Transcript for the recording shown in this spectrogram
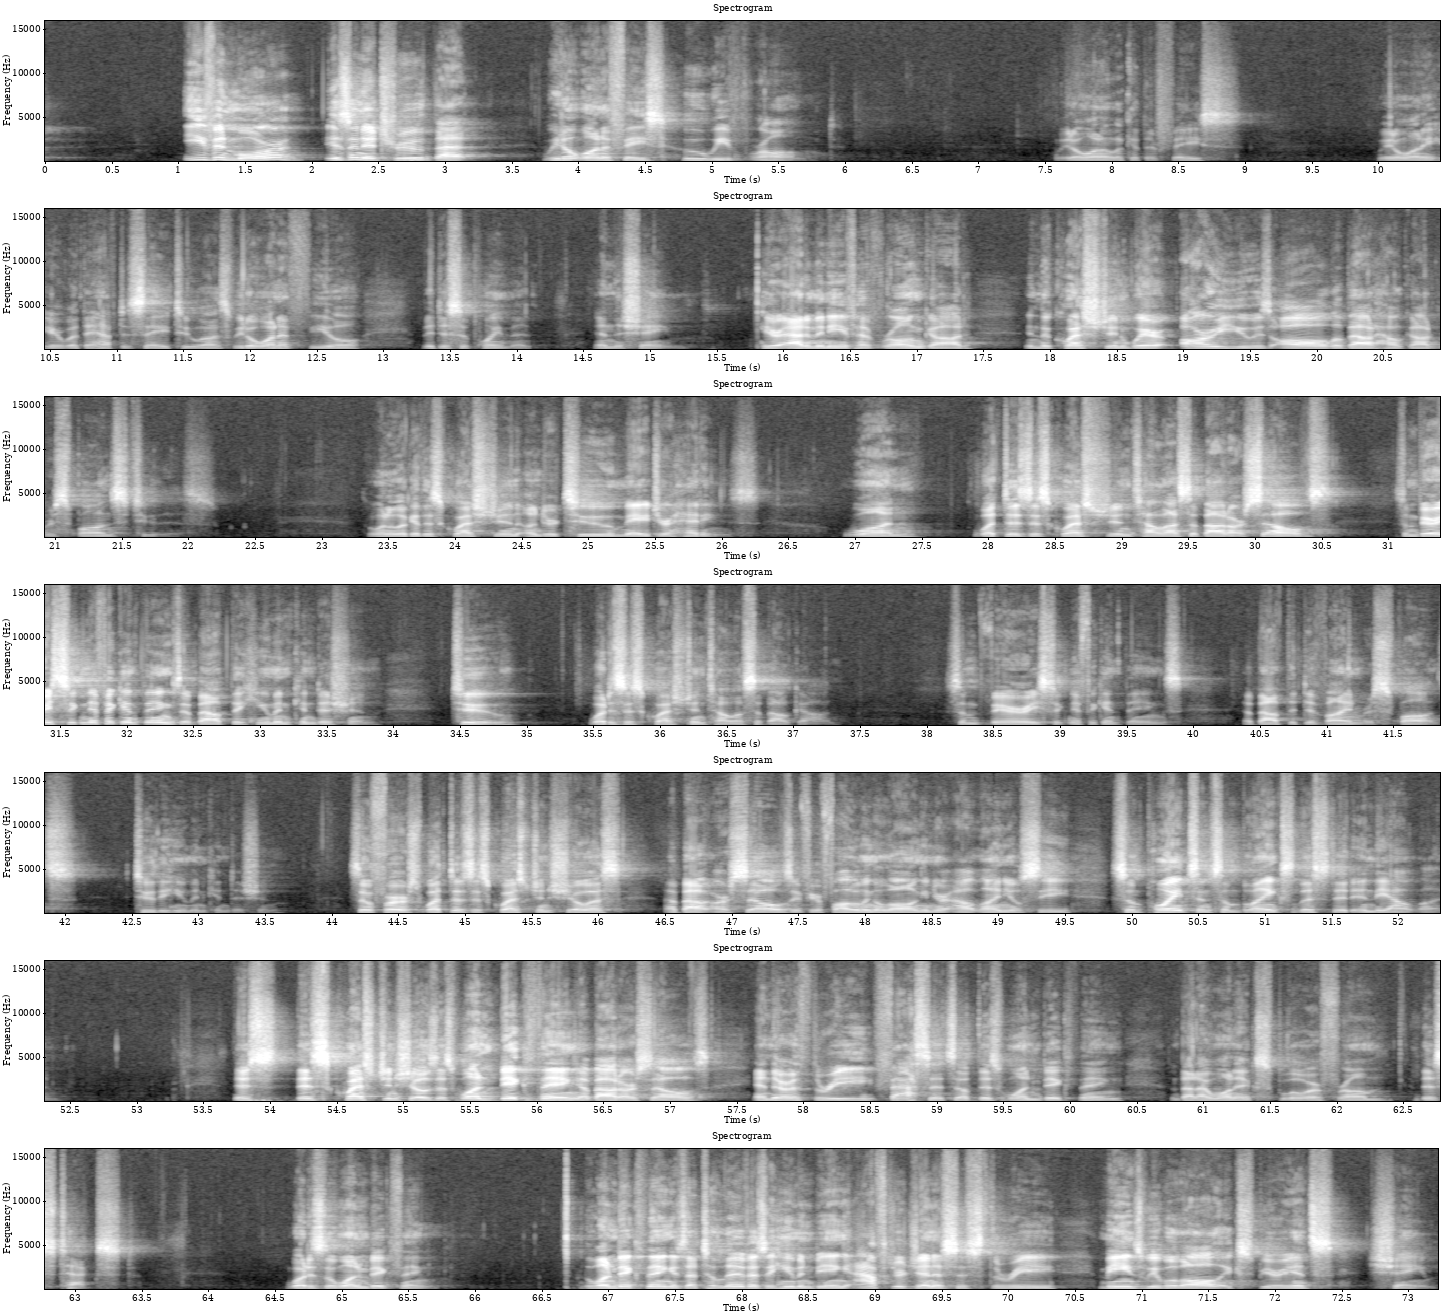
even more, isn't it true that we don't want to face who we've wronged? We don't want to look at their face. We don't want to hear what they have to say to us. We don't want to feel the disappointment and the shame. Here, Adam and Eve have wronged God, and the question, Where are you, is all about how God responds to this. I want to look at this question under two major headings. One, what does this question tell us about ourselves? Some very significant things about the human condition. Two, what does this question tell us about God? Some very significant things about the divine response to the human condition. So, first, what does this question show us about ourselves? If you're following along in your outline, you'll see some points and some blanks listed in the outline. This, this question shows us one big thing about ourselves, and there are three facets of this one big thing that I want to explore from this text. What is the one big thing? The one big thing is that to live as a human being after Genesis 3 means we will all experience shame.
